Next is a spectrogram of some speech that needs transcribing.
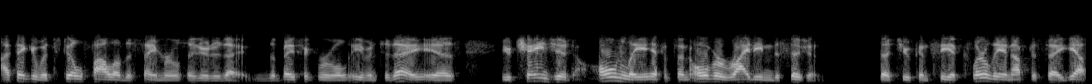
I think it would still follow the same rules they do today. The basic rule even today is you change it only if it's an overriding decision that you can see it clearly enough to say yes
